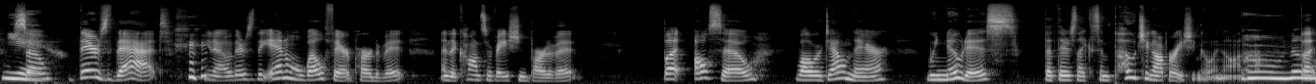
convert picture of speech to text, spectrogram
Yeah. So there's that. you know, there's the animal welfare part of it and the conservation part of it. But also, while we're down there, we notice that there's like some poaching operation going on. Oh no. But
